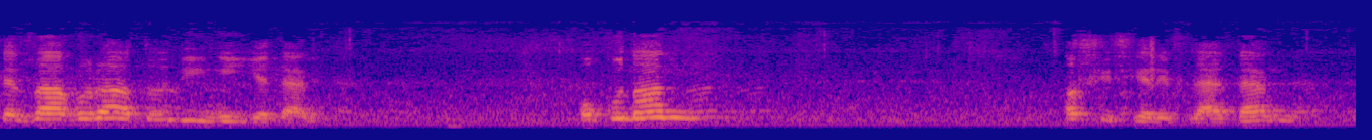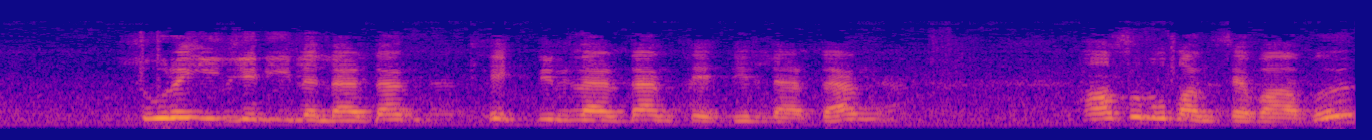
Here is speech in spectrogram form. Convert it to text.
tezahürat-ı diniyeden okunan aş-ı şeriflerden sure-i celilelerden tekbirlerden, tehdillerden hasıl olan sevabı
